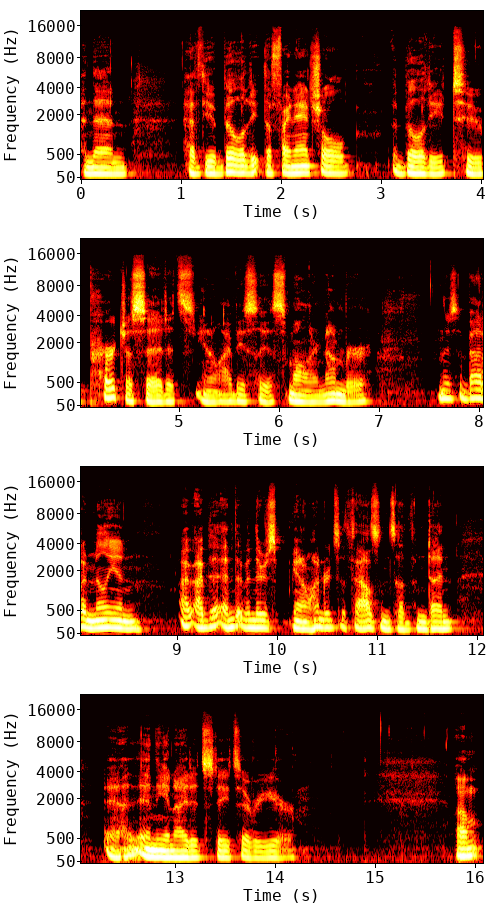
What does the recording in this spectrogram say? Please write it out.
and then have the ability, the financial ability to purchase it, it's you know obviously a smaller number. And there's about a million, I, I, and, and there's you know hundreds of thousands of them done in, in the United States every year. Um,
